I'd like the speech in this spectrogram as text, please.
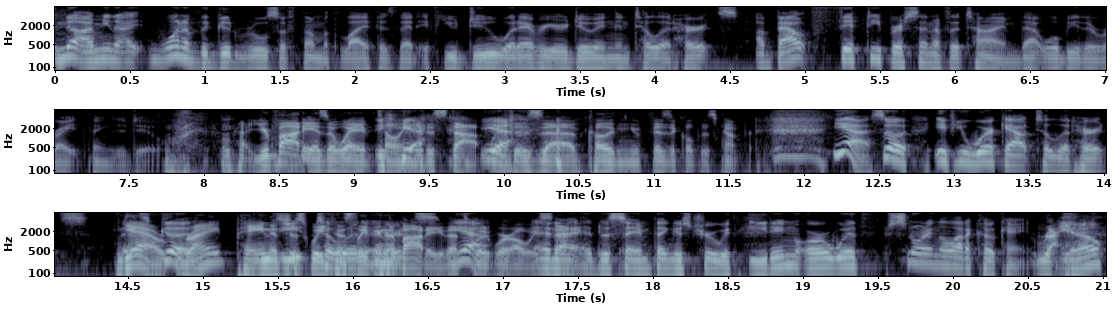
No, I mean, I, one of the good rules of thumb with life is that if you do whatever you're doing until it hurts, about 50% of the time, that will be the right thing to do. Your body has a way of telling Yeah, you to stop, which is uh, causing you physical discomfort. yeah, so if you work out till it hurts, that's Yeah, good. right? Pain You is just weakness leaving the body. That's Yeah. what we're always saying. and I- the same thing is true with eating or with snorting a lot of cocaine. Right. You know,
